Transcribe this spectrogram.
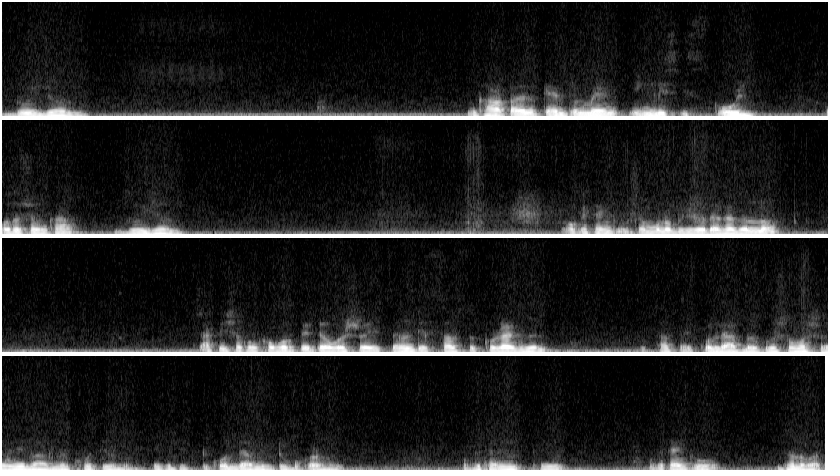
দুইজন ঘাটাইল ক্যান্টনমেন্ট ইংলিশ স্কুল, পদসংখ্যা দুইজন ওকে, থ্যাংক ইউ সম্পূর্ণ ভিডিও দেখার জন্য। চাকরি সকল খবর পেতে অবশ্যই চ্যানেলটি সাবস্ক্রাইব করে রাখবেন। সাবস্ক্রাইব করলে আপনার কোনো সমস্যা নেই বা আপনার ক্ষতি হবে সেক্ষেত্রে একটু করলে আমি একটু উপকার হই okay thank you okay thank you ধন্যবাদ।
